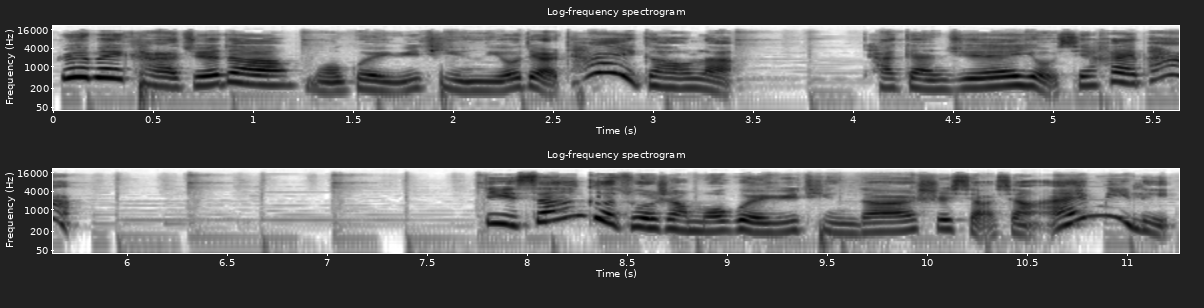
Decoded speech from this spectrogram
瑞贝卡觉得魔鬼鱼艇有点太高了，他感觉有些害怕。第三个坐上魔鬼鱼艇的是小象艾米丽。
